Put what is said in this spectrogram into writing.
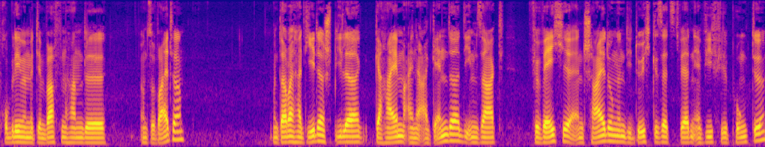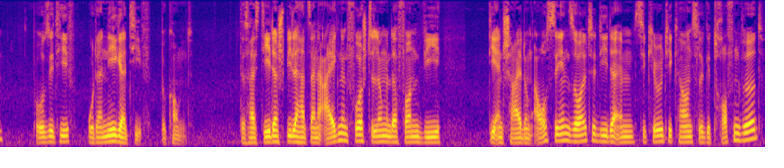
Probleme mit dem Waffenhandel und so weiter. Und dabei hat jeder Spieler geheim eine Agenda, die ihm sagt, für welche Entscheidungen, die durchgesetzt werden, er wie viele Punkte, positiv oder negativ, bekommt. Das heißt, jeder Spieler hat seine eigenen Vorstellungen davon, wie die Entscheidung aussehen sollte, die da im Security Council getroffen wird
